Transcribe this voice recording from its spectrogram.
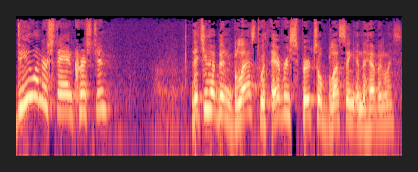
Do you understand, Christian, that you have been blessed with every spiritual blessing in the heavenlies?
